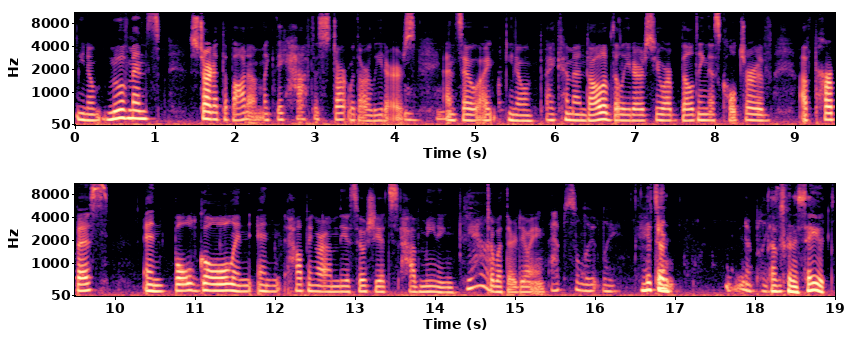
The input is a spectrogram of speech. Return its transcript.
you know movements start at the bottom like they have to start with our leaders and so i you know i commend all of the leaders who are building this culture of of purpose and bold goal and and helping um, the associates have meaning Yeah. to what they're doing. Absolutely. It's And- un- No, please. I was going to say it's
